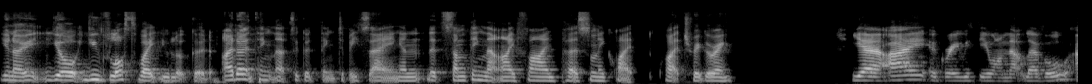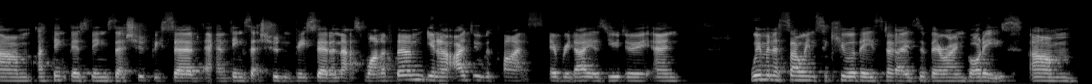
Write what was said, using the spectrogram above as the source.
you know, you're you've lost weight, you look good. I don't think that's a good thing to be saying, and that's something that I find personally quite quite triggering. Yeah, I agree with you on that level. Um, I think there's things that should be said and things that shouldn't be said, and that's one of them. You know, I do with clients every day, as you do, and women are so insecure these days of their own bodies um,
